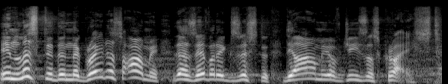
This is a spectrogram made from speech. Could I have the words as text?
enlisted in the greatest army that has ever existed the army of Jesus Christ.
